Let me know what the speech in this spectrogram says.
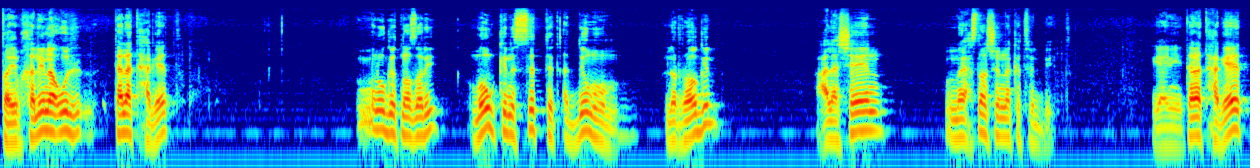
طيب خلينا أقول ثلاث حاجات من وجهة نظري ممكن الست تقدمهم للراجل علشان ما يحصلش النكد في البيت. يعني ثلاث حاجات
